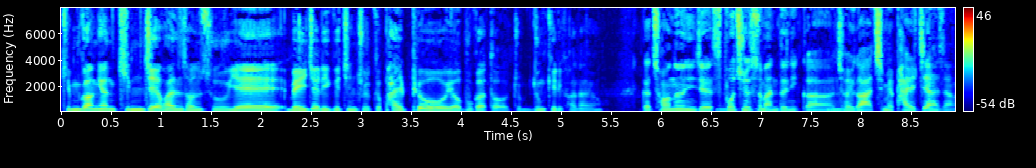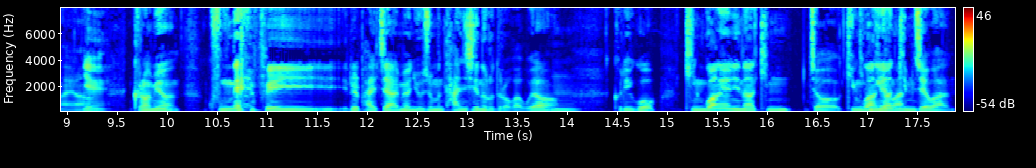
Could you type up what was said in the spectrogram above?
김광현, 김재환 선수의 메이저리그 진출 그 발표 여부가 더 좀 눈길이 가나요? 그러니까 저는 이제 스포츠 뉴스 만드니까 음. 저희가 아침에 발제하잖아요. 예. 그러면 국내 FA를 발제하면 요즘은 단신으로 들어가고요. 음. 그리고 김광현이나 김 저 김광현, 김재환? 김재환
